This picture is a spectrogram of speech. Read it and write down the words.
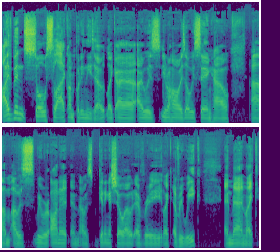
I've been so slack on putting these out. Like I, I was, you know, how I was always saying how um, I was, we were on it, and I was getting a show out every like every week. And man, like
